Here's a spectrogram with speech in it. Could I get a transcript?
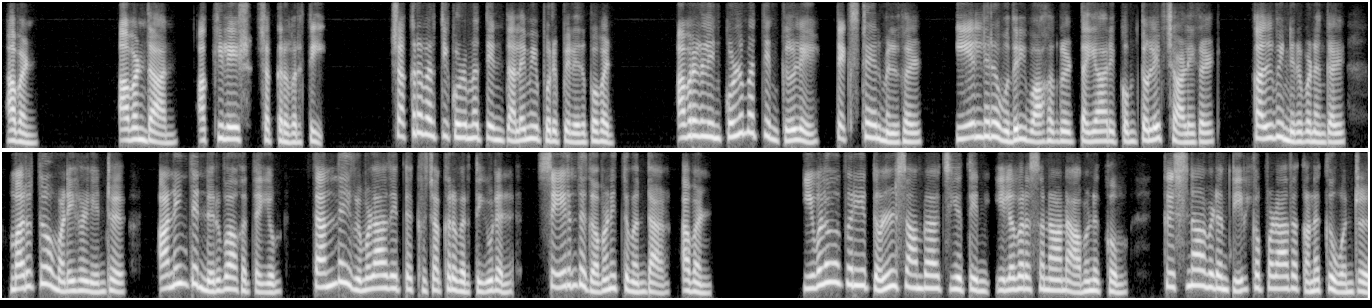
அவன். அவன்தான் அகிலேஷ் சக்கரவர்த்தி. சக்கரவர்த்தி குழுமத்தின் தலைமை பொறுப்பில் இருப்பவன். அவர்களின் குழுமத்தின் கீழே டெக்ஸ்டைல் மில்கள் இயந்திர உதிரி வாகங்கள் தயாரிக்கும் தொழிற்சாலைகள் கல்வி நிறுவனங்கள் மருத்துவமனைகள் என்று அனைத்து நிர்வாகத்தையும் தந்தை விமலாதித்த சக்கரவர்த்தியுடன் சேர்ந்து கவனித்து வந்தான் அவன். இவ்வளவு பெரிய தொழில் சாம்ராஜ்யத்தின் இளவரசனான அவனுக்கும் கிருஷ்ணாவிடம் தீர்க்கப்படாத கணக்கு ஒன்று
